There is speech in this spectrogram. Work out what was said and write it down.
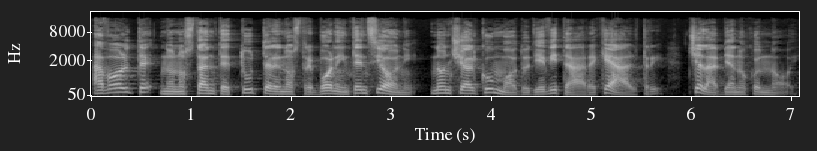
A volte, nonostante tutte le nostre buone intenzioni, non c'è alcun modo di evitare che altri ce l'abbiano con noi.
